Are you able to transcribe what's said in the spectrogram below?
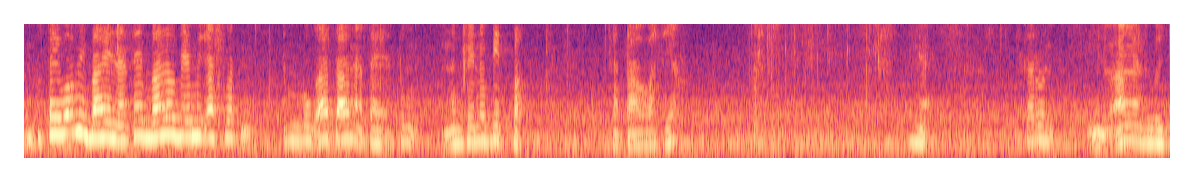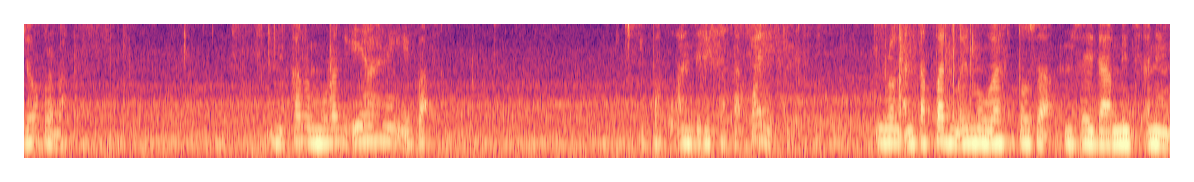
Ang kutay wa may bahay na tay. Balaw bi amig aswat bugata na tay. Itong nagrenovate pa katawa siya. Nya karon ang nag joke ba? Nya karon murag iya ning iba. Ipakuan diri sa tapad. Murag ang tapad mo imo gasto sa sa damage aning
